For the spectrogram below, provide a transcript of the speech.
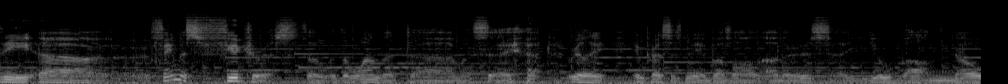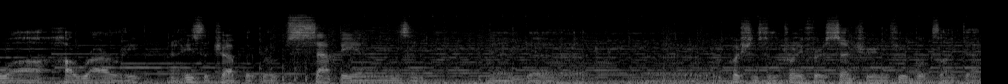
The uh, famous futurist, the, the one that uh, I must say really impresses me above all others, uh, Yuval Noah Harari. Now, he's the chap that wrote *Sapiens* and, and uh, uh Questions for the 21st Century and a few books like that.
